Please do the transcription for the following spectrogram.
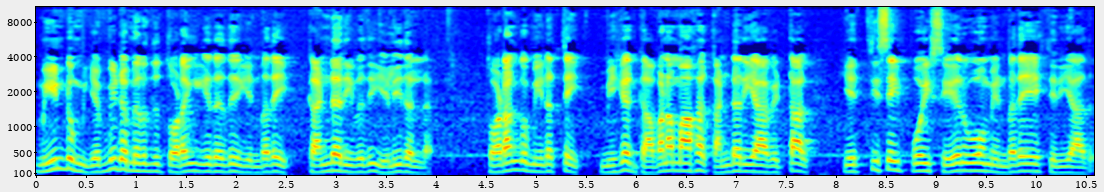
மீண்டும் எவ்விடமிருந்து தொடங்குகிறது என்பதை கண்டறிவது எளிதல்ல. தொடங்கும் இடத்தை மிக கவனமாக கண்டறியாவிட்டால் எத்திசை போய் சேருவோம் என்பதே தெரியாது.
